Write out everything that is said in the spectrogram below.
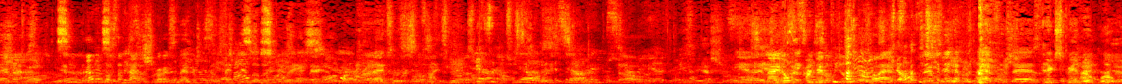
I don't know, sometimes it's better because they be a little bit back, I don't forget they have that. The expanded world.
